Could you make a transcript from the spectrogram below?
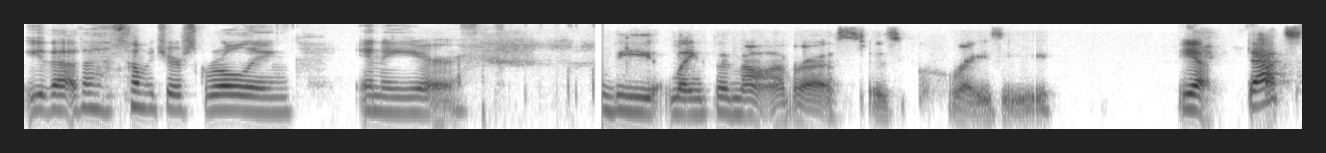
yeah. that's how much you're scrolling in a year. The length of Mount Everest is crazy. Yeah. That's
